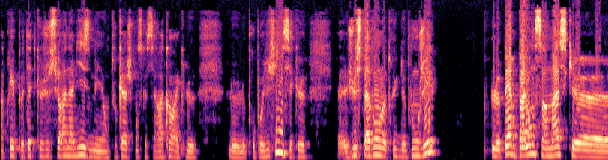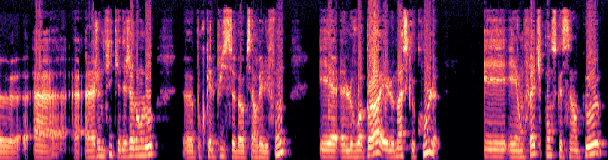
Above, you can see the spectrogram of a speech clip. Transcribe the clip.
après peut-être que je suranalyse mais en tout cas je pense que c'est raccord avec le propos du film c'est que euh, juste avant le truc de plongée le père balance un masque euh, à, la jeune fille qui est déjà dans l'eau euh, pour qu'elle puisse bah, observer les fonds. Et elle le voit pas et le masque coule. Et, en fait, je pense que c'est un peu,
